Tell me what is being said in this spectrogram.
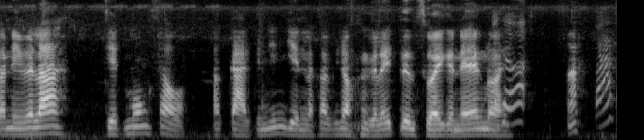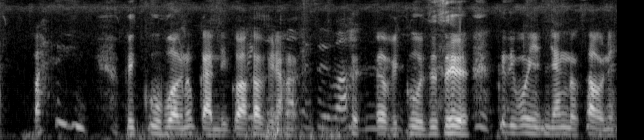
อนนี้เวลาเจ็ดโมงเช้าอากาศเป็นเย็นๆแล้วครับพี่น้องก็เลยตื่นสวยกันแน่หน่อย ฮะไปไปกู้พวงน้ำกันดีกว่าครับพี่น้อง ไปซื้อมาเออไปกู้ซื่อๆคือที่ว่าเห็นหยังดอกเศร้านี่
